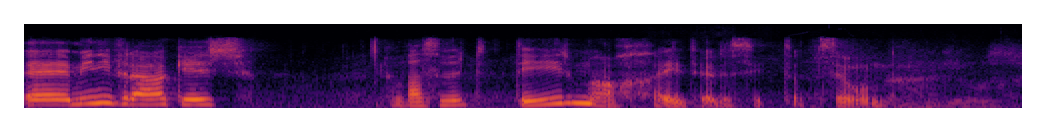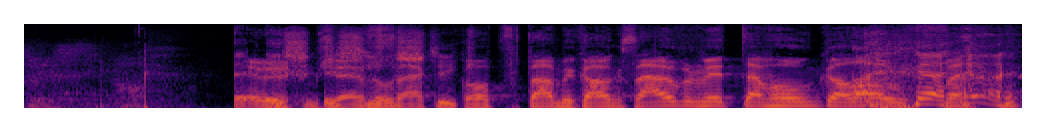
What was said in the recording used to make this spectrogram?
Äh, meine Frage ist, was würdet ihr machen in dieser Situation? Äh, ist, ist lustig. Kopf, da, wir gehen selber mit dem Hund laufen.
